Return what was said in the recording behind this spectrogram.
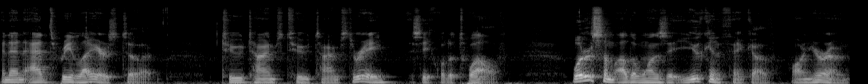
and then add three layers to it. 2 times 2 times 3 is equal to 12. What are some other ones that you can think of on your own?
